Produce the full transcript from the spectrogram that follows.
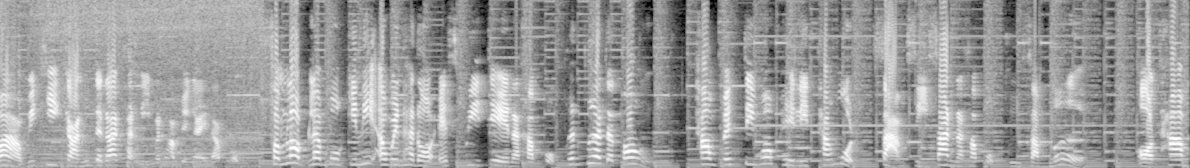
ว่าวิธีการที่จะได้คันนี้มันทำยังไงนะผมสำหรับ Lamborghini Aventador SVJ นะครับผมเพื่อนๆจะต้องทำ Festival Playlist ทั้งหมด 3 ซีซั่นนะครับผมคือ Summer Autumn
